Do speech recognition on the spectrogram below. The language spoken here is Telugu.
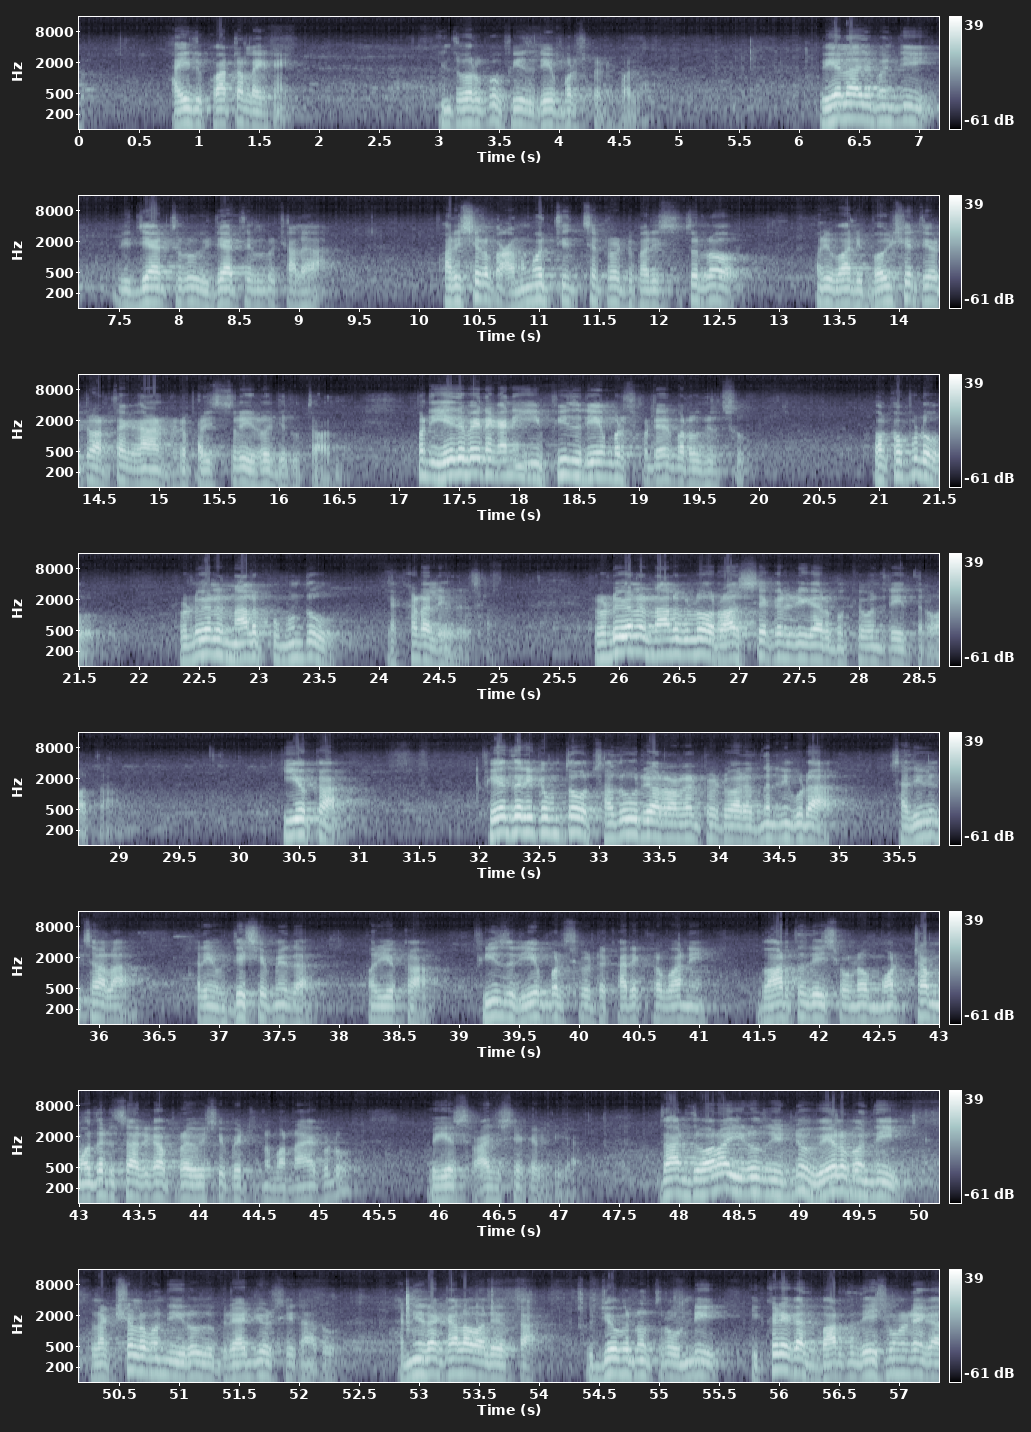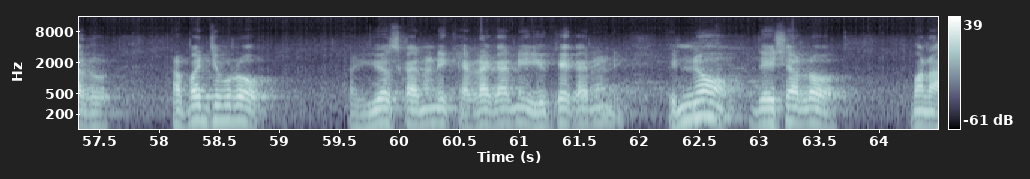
ఐదు క్వార్టర్లు అయినాయి. ఇంతవరకు ఫీజు రియంబర్స్మెంట్ వల్ల. వేలాది మంది విద్యార్థులు విద్యార్థులు చాలా పరీక్షలకు అనుమతించేటువంటి పరిస్థితుల్లో మరి వారి భవిష్యత్తు ఏమిటో అర్థం కానటువంటి పరిస్థితులు ఈరోజు జరుగుతూ ఉంది. మరి ఏదేమైనా కానీ ఈ ఫీజు రియంబర్స్మెంట్ అనేది మనకు తెలుసు. ఒకప్పుడు రెండు వేల నాలుగుకు ముందు ఎక్కడా లేదు అసలు. రెండు వేల నాలుగులో రాజశేఖర రెడ్డి గారు ముఖ్యమంత్రి అయిన తర్వాత ఈ యొక్క పేదరికంతో చదువు రానటువంటి వారందరినీ కూడా చదివించాలా అనే ఉద్దేశం మీద మరి యొక్క ఫీజు రియంబర్స్మెంట్ కార్యక్రమాన్ని భారతదేశంలో మొట్టమొదటిసారిగా ప్రవేశపెట్టిన మా నాయకుడు వైఎస్ రాజశేఖర రెడ్డి గారు. దాని ద్వారా ఈరోజు ఎన్నో వేల మంది లక్షల మంది ఈరోజు గ్రాడ్యుయేట్స్ అయినారు. అన్ని రకాల వాళ్ళ యొక్క ఉద్యోగోన్నతులు ఉండి ఇక్కడే కాదు భారతదేశంలోనే కాదు ప్రపంచంలో యుఎస్ కానివ్వండి కెనడా కానీ యూకే కానివ్వండి ఎన్నో దేశాల్లో మన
